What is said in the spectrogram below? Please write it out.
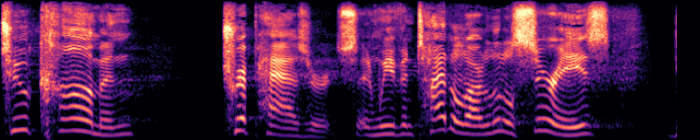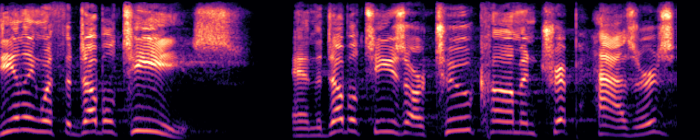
two common trip hazards. And we've entitled our little series, Dealing with the Double T's. And the double T's are two common trip hazards.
